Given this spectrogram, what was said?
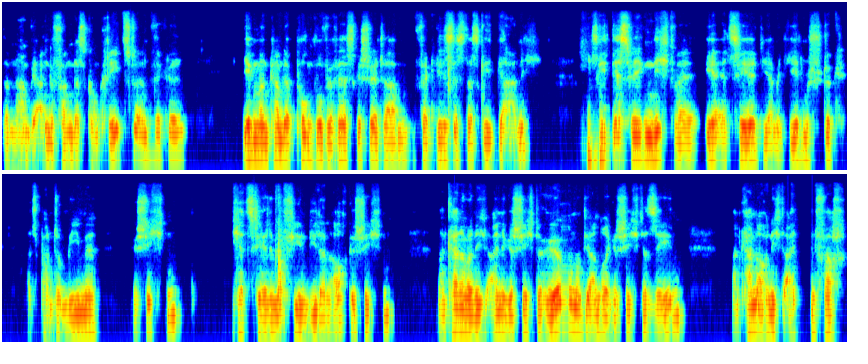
Dann haben wir angefangen, das konkret zu entwickeln. Irgendwann kam der Punkt, wo wir festgestellt haben, vergiss es, das geht gar nicht. Es geht deswegen nicht, weil er erzählt ja mit jedem Stück als Pantomime Geschichten ich erzähle mit vielen Liedern auch Geschichten. Man kann aber nicht eine Geschichte hören und die andere Geschichte sehen. Man kann auch nicht einfach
